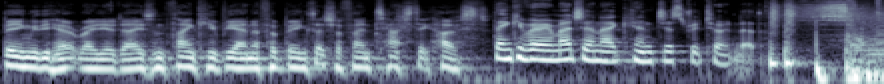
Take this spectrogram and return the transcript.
being with you here at Radio Days, and thank you, Vienna, for being such a fantastic host. Thank you very much, and I can just return that.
